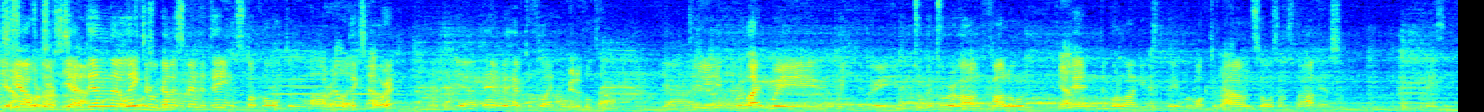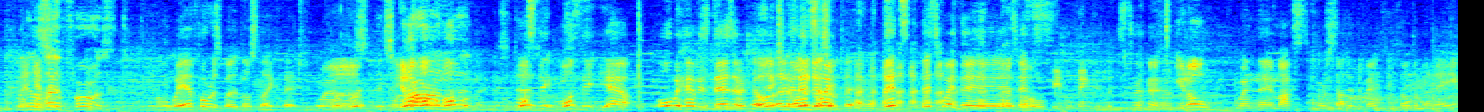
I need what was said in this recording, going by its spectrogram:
Yeah, of course. Yeah. Then uh, later we're gonna spend a day in Stockholm to, Oh, really? to explore it. Yeah. Then we have to fly home. Beautiful town. Yeah. We, we like we, we, we took a tour around Falun Yeah. and the Borlänge. We walked around, saw some stuff. Yes. Amazing. We I don't guess- have forest. We have forest, but not like that. Well, you know, all, all, mostly, mostly, yeah. All we have is desert. All- Actually, only that's why- That's that's why the That's that's, what people think of it. you know when uh, Max first started the band, he thought of a name.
